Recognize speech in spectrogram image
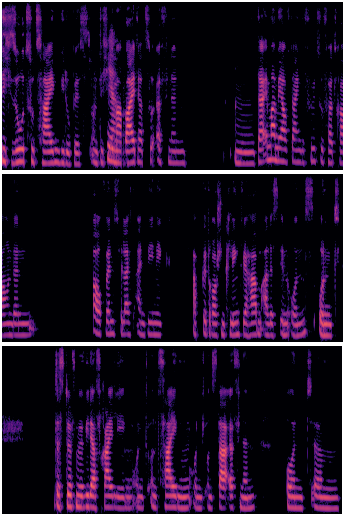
dich so zu zeigen, wie du bist und dich ja. immer weiter zu öffnen Mm, da immer mehr auf dein Gefühl zu vertrauen, denn auch wenn es vielleicht ein wenig abgedroschen klingt, wir haben alles in uns und das dürfen wir wieder freilegen und, und zeigen und uns da öffnen und ähm,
